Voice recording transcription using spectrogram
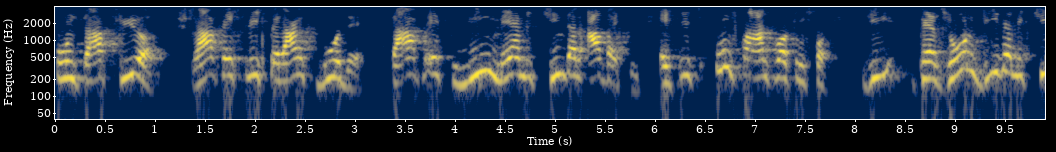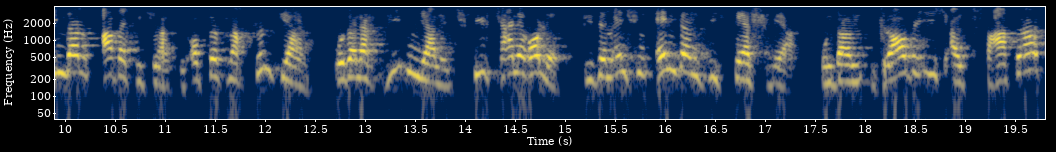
und dafür strafrechtlich belangt wurde, darf es nie mehr mit Kindern arbeiten. Es ist unverantwortungsvoll, die Person wieder mit Kindern arbeiten zu lassen. Ob das nach fünf Jahren oder nach sieben Jahren ist, spielt keine Rolle. Diese Menschen ändern sich sehr schwer. Und dann glaube ich als Vater,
